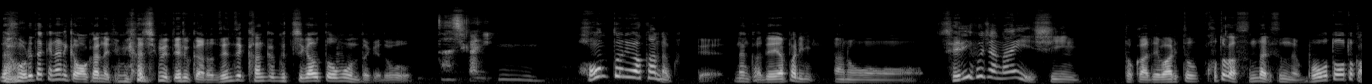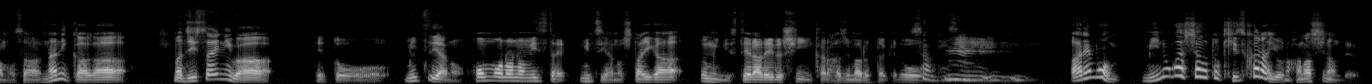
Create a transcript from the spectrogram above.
だ俺だけ何かわかんないって見始めてるから、全然感覚違うと思うんだけど、確かに。うん。本当にわかんなくって。なんかで、やっぱり、あのーセリフじゃないシーンとかで割とことが進んだりするのよ。冒頭とかもさ、何かが、まあ、実際には、えっと、三ツ矢の、本物の三ツ矢三ツ矢の死体が海に捨てられるシーンから始まるんだけど、そうですね。あれも見逃しちゃうと気づかないような話なんだよね。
